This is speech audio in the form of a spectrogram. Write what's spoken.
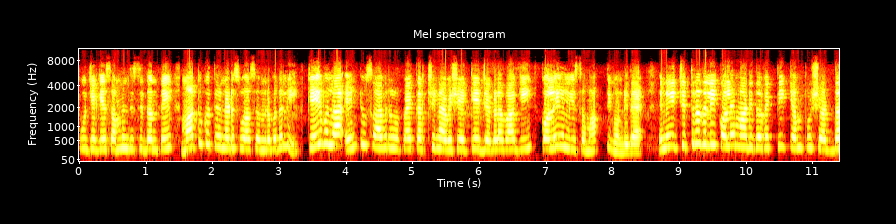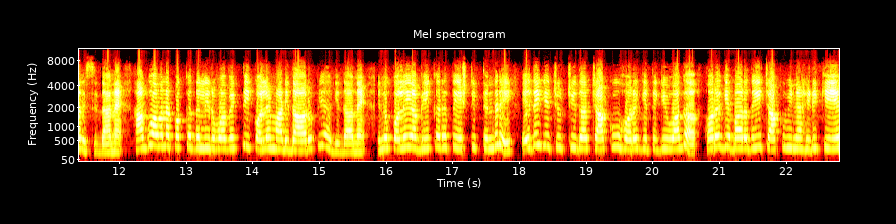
ಪೂಜೆಗೆ ಸಂಬಂಧಿಸಿದಂತೆ ಮಾತುಕತೆ ನಡೆಸುವ ಸಂದರ್ಭದಲ್ಲಿ ಕೇವಲ ಎಂಟು ಸಾವಿರ ರೂಪಾಯಿ ಖರ್ಚಿನ ವಿಷಯಕ್ಕೆ ಜಗಳವಾಗಿ ಕೊಲೆಯಲ್ಲಿ ಸಮಾಪ್ತಿಗೊಂಡಿದೆ. ಇನ್ನು ಈ ಚಿತ್ರದಲ್ಲಿ ಕೊಲೆ ಮಾಡಿದ ವ್ಯಕ್ತಿ ಕೆಂಪು ಶರ್ಟ್ ಧರಿಸಿದ್ದಾನೆ. ಹಾಗೂ ಅವನ ಪಕ್ಕದಲ್ಲಿರುವ ವ್ಯಕ್ತಿ ಕೊಲೆ ಮಾಡಿದ ಆರೋಪಿಯಾಗಿದ್ದಾನೆ. ಇನ್ನು ಕೊಲೆಯ ಭೀಕರತೆ ಎಷ್ಟಿತ್ತೆಂದರೆ ಎದೆಗೆ ಚುಚ್ಚಿದ ಚಾಕು ಹೊರಗೆ ತೆಗೆಯುವಾಗ ಹೊರಗೆ ಬಾರದೆ ಚಾಕುವಿನ ಹಿಡಿಕೆಯೇ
